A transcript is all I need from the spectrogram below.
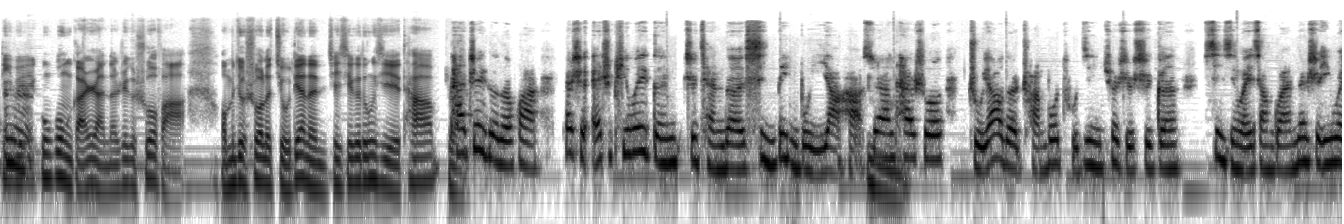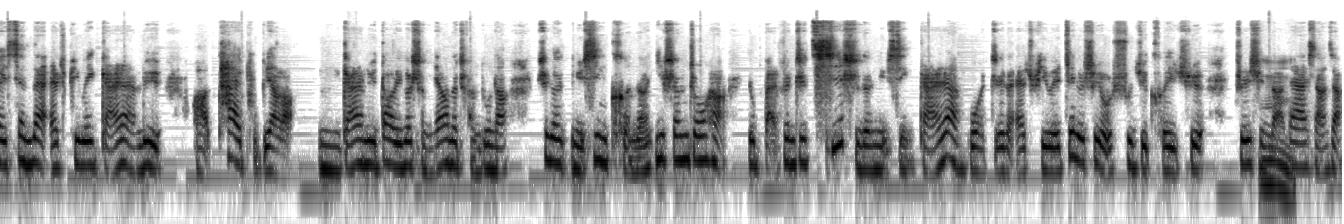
因为公共感染的这个说法，我们就说了酒店的这些个东西，它它这个的话，但是 HPV 跟之前的性病不一样哈。虽然他说主要的传播途径确实是跟性行为相关，但是因为现在 HPV 感染率啊太普遍了。嗯，感染率到一个什么样的程度呢？这个女性可能一生中哈有百分之七十的女性感染过这个 HPV，这个是有数据可以去追寻的。大家想想，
